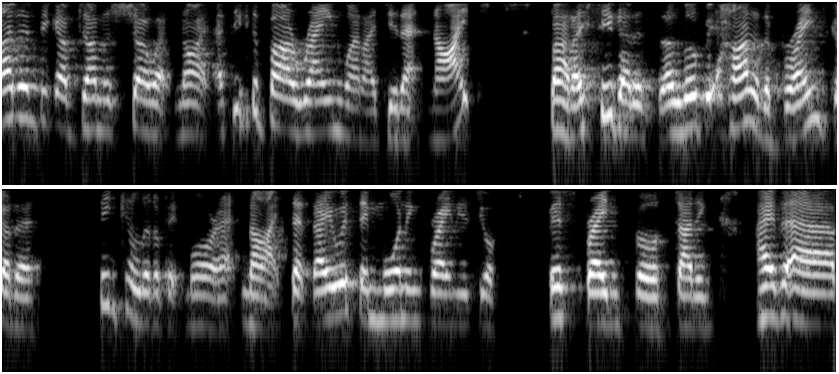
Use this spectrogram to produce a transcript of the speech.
Yeah. I don't think I've done a show at night. I think the Bahrain one I did at night, but I see that it's a little bit harder. The brain's got to think a little bit more at night. That they always say morning brain is your best brain for studying. I have uh,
